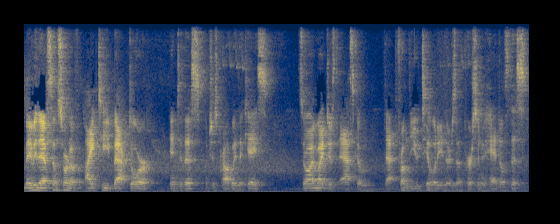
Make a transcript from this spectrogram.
Maybe they have some sort of IT backdoor into this, which is probably the case. So I might just ask them that from the utility, there's a person who handles this.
